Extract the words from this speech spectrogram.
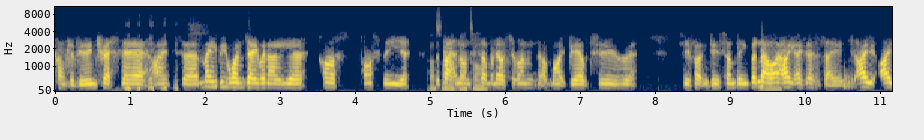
conflict of interest there. uh, maybe one day when I uh, pass pass the uh, pass the baton on, to someone else to run, I might be able to uh, see if I can do something. But no, I, I, as I say, I I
